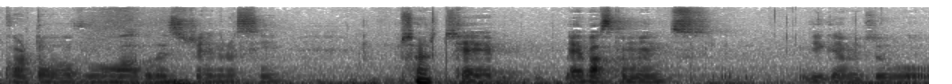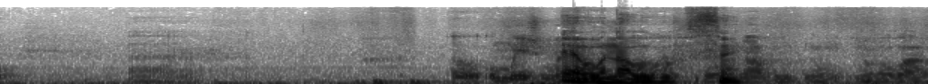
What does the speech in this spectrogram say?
Cordova ou algo desse género assim. Certo. Que é, é basicamente, digamos, o. ah, o, mesmo. É o análogo, mobile. sim. o análogo no, no mobile.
